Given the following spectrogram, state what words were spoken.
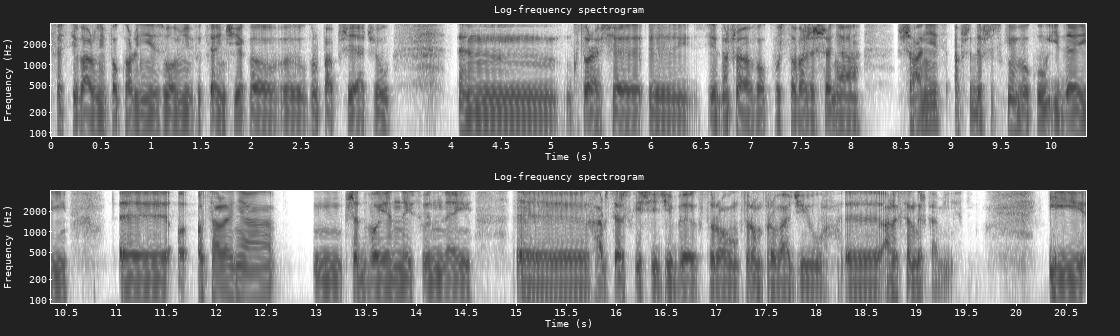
festiwalu Niepokorni Niezłomni Wyklęci jako y, grupa przyjaciół, która się y, zjednoczyła wokół Stowarzyszenia Szaniec, a przede wszystkim wokół idei y, ocalenia przedwojennej, słynnej y, harcerskiej siedziby, którą, którą prowadził Aleksander Kamiński. I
